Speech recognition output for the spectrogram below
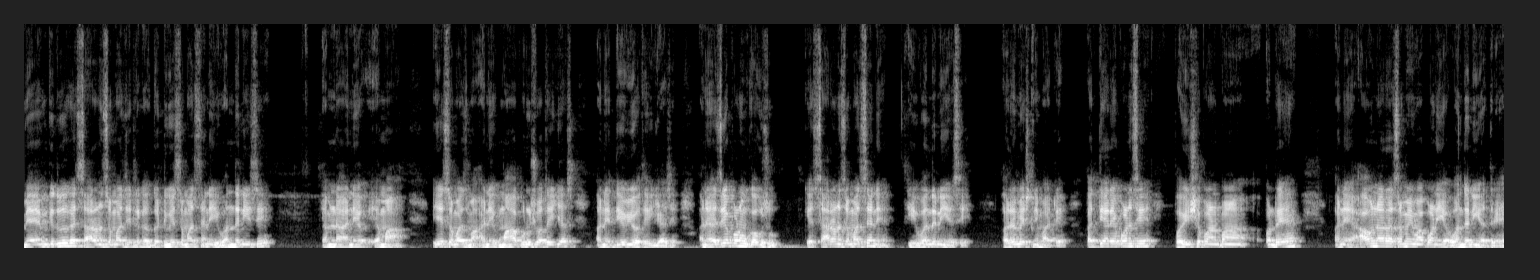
મેં એમ કીધું કે સારણ સમાજ એટલે કે ગઢવી સમાજ છે ને એ વંદની છે. એમના અનેક, એમાં એ સમાજમાં અનેક મહાપુરુષો થઈ ગયા છે અને દેવીઓ થઈ ગયા છે. અને હજે પણ હું કહું છું કે સારણ સમાજ છે ને એ વંદનીય છે, હરમેશની માટે. અત્યારે પણ છે, ભવિષ્ય પણ પણ રહે અને આવનારા સમયમાં પણ એ વંદનીય જ રહે.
